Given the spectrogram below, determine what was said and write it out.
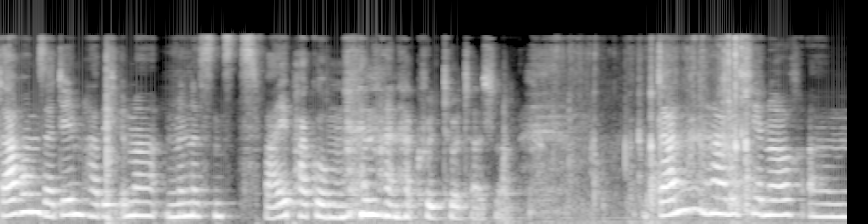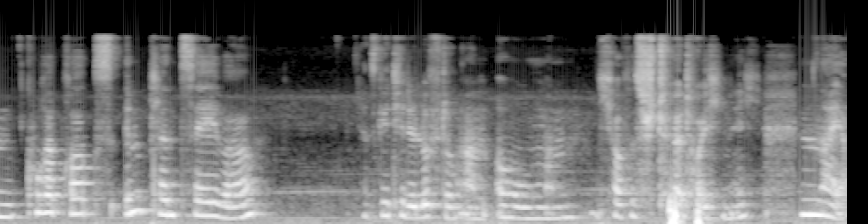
Darum, seitdem habe ich immer mindestens zwei Packungen in meiner Kulturtasche. Dann habe ich hier noch ähm, Curaprox Implant Saver. Jetzt geht hier die Lüftung an. Oh Mann, ich hoffe, es stört euch nicht. Naja,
